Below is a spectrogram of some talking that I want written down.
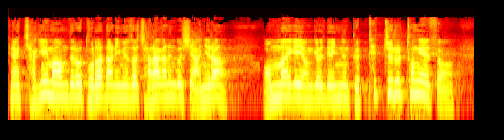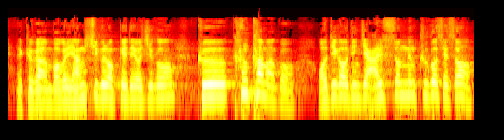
그냥 자기의 마음대로 돌아다니면서 자라가는 것이 아니라 엄마에게 연결되어 있는 그 탯줄을 통해서 그가 먹을 양식을 얻게 되어지고 그 캄캄하고 어디가 어딘지 알 수 없는 그곳에서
